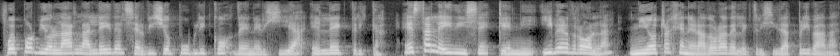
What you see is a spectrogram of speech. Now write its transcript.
fue por violar la ley del Servicio Público de Energía Eléctrica. Esta ley dice que ni Iberdrola ni otra generadora de electricidad privada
